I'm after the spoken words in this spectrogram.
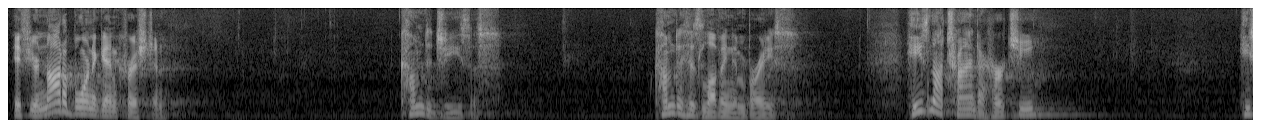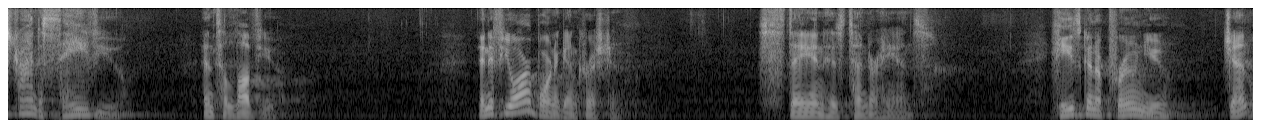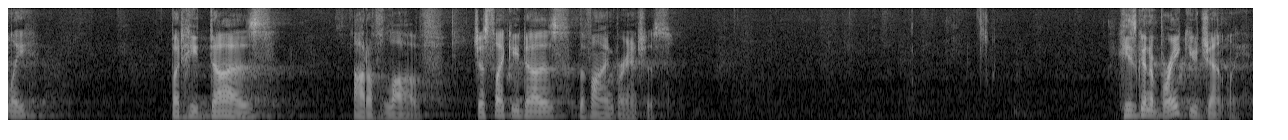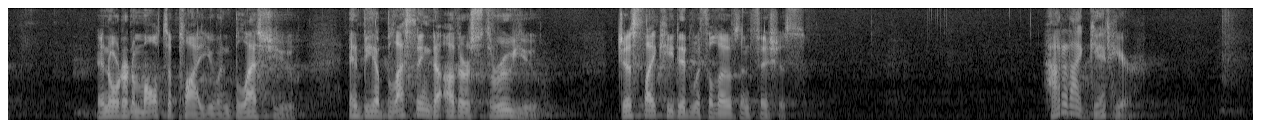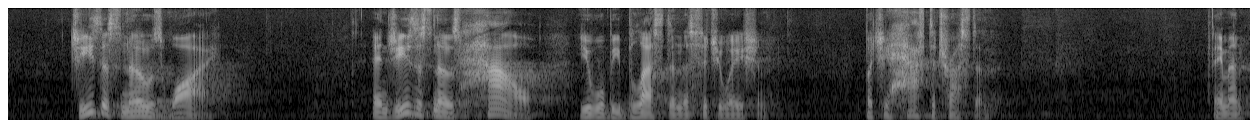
If you're not a born again Christian, come to Jesus. Come to his loving embrace. He's not trying to hurt you, he's trying to save you and to love you. And if you are born again Christian, stay in his tender hands. He's going to prune you gently, but he does out of love just like he does the vine branches. He's going to break you gently in order to multiply you and bless you and be a blessing to others through you, just like he did with the loaves and fishes. How did I get here? Jesus knows why. And Jesus knows how you will be blessed in this situation but you have to trust Him. Amen.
